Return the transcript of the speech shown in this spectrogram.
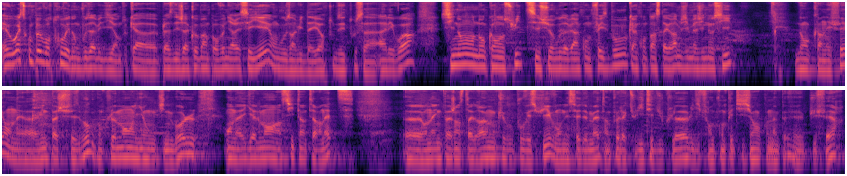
Et où est-ce qu'on peut vous retrouver? Donc vous avez dit en tout cas place des Jacobins pour venir essayer. On vous invite d'ailleurs toutes et tous à, aller voir. Sinon donc ensuite c'est sûr vous avez un compte Facebook, un compte Instagram j'imagine aussi? Donc en effet, on a une page Facebook, donc Le Mans Young Kinball. On a également un site internet. Euh, on a une page Instagram que vous pouvez suivre. On essaie de mettre un peu l'actualité du club, les différentes compétitions qu'on a pu faire.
